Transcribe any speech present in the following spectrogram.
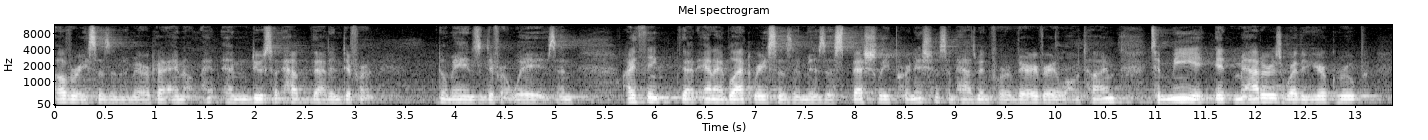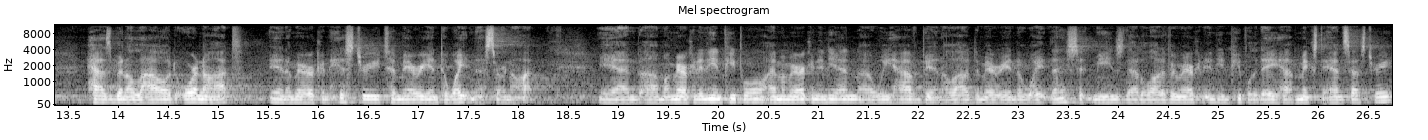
of racism in America and, and do so, have that in different domains in different ways. And I think that anti-black racism is especially pernicious and has been for a very, very long time. To me, it matters whether your group has been allowed or not in American history to marry into whiteness or not. And um, American Indian people, I'm American Indian, uh, we have been allowed to marry into whiteness. It means that a lot of American Indian people today have mixed ancestry.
